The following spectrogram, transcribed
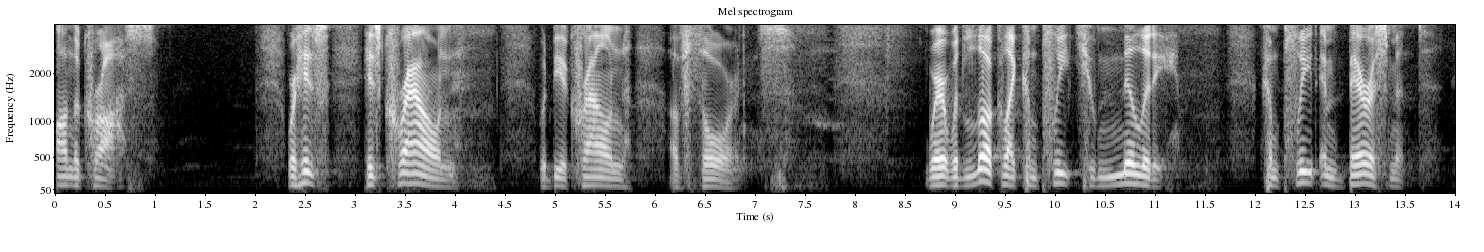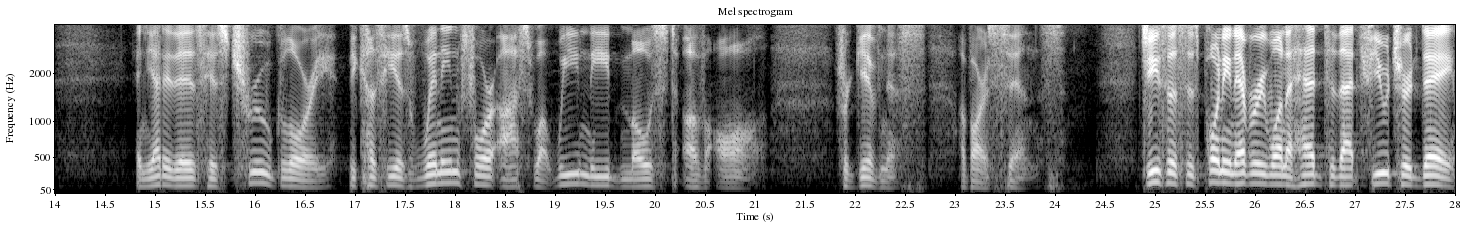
on the cross, where his, his crown would be a crown of thorns, where it would look like complete humility, complete embarrassment. And yet it is his true glory because he is winning for us what we need most of all forgiveness of our sins. Jesus is pointing everyone ahead to that future day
